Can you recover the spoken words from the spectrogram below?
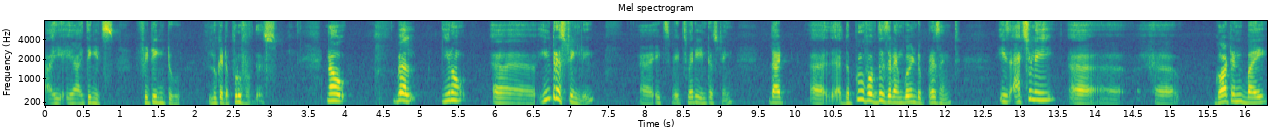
I, I think it is fitting to look at a proof of this. Now well you know uh, interestingly it's it's very interesting that the proof of this that I am going to present is actually gotten by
